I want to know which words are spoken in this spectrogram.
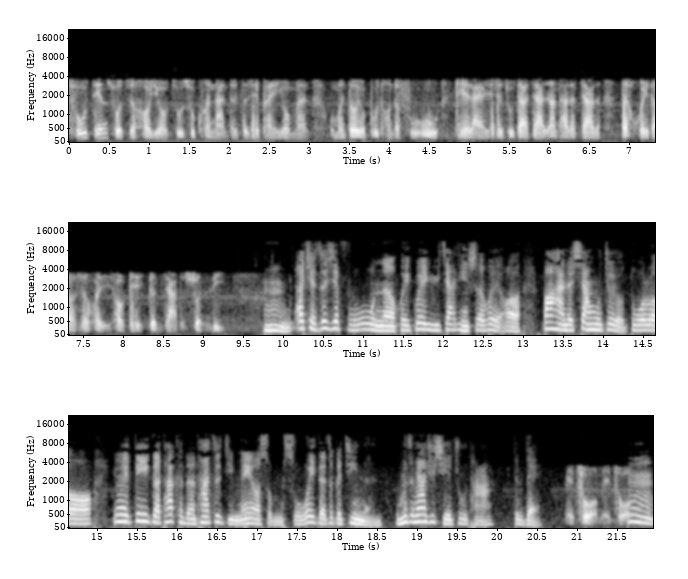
出监所之后有住宿困难的这些朋友们，我们都有不同的服务可以来协助大家，让他的家的在回到社会以后可以更加的顺利。嗯，而且这些服务呢，回归于家庭社会哦，包含的项目就有多喽。因为第一个，他可能他自己没有什么所谓的这个技能，我们怎么样去协助他，对不对？没错，没错。嗯，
